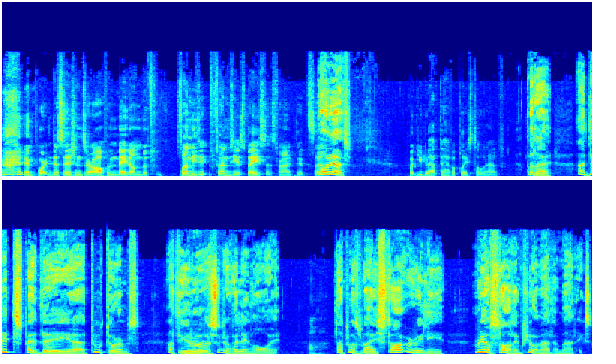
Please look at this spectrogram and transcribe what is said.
Important decisions are often made on the flimsy, flimsiest basis, right? It's, uh, oh yes. But you do have to have a place to live. But I, I did spend a, uh, two terms at the University of Illinois. Ah. That was my start, really, real start in pure mathematics.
